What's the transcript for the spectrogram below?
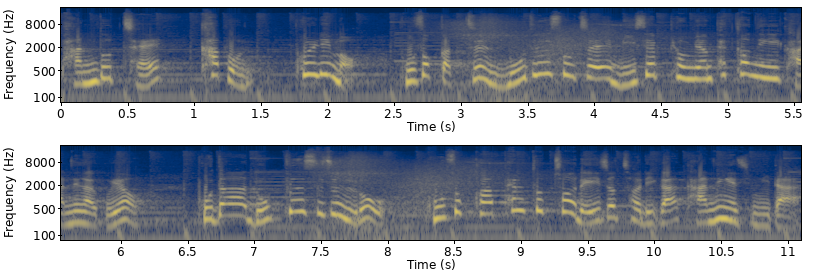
반도체, 카본, 폴리머, 보석 같은 모든 소재의 미세 표면 패터닝이 가능하고요. 보다 높은 수준으로 고속화 펜토처 레이저 처리가 가능해집니다.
